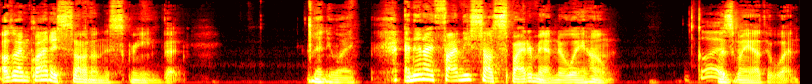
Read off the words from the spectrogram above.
Although I'm glad I saw it on the screen, but anyway. And then I finally saw Spider-Man No Way Home Good. was my other one.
